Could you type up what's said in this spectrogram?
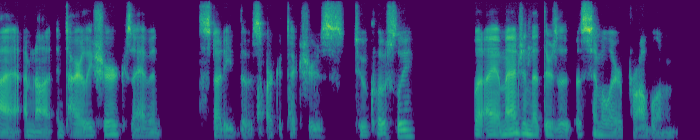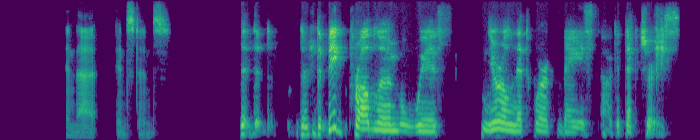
I, am not entirely sure because i haven't studied those architectures too closely. But i imagine that there's a, a similar problem in that instance. The, the, the, the big problem with neural network based architectures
